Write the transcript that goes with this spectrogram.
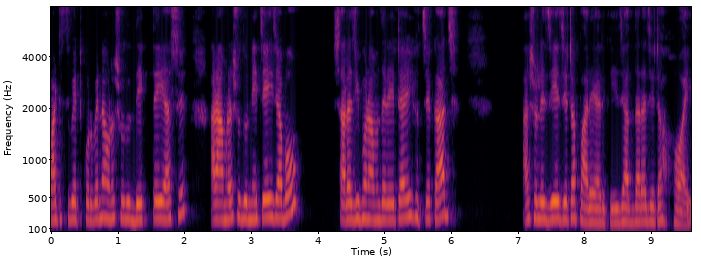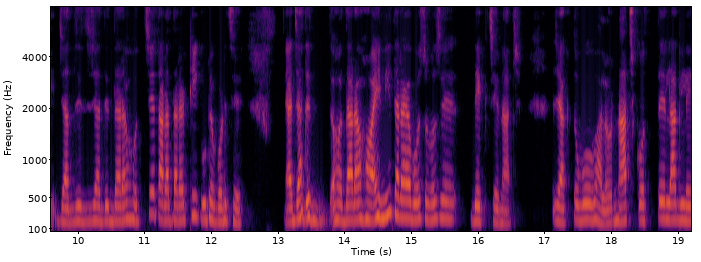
পার্টিসিপেট করবে না, ওরা শুধু দেখতেই আসে। আর আমরা শুধু নেচেই যাব। সারা জীবন আমাদের এটাই হচ্ছে কাজ। আসলে যে যেটা পারে আর কি, যার দ্বারা যেটা হয়, যাদের যাদের দ্বারা হচ্ছে, তারা তারা ঠিক উঠে পড়েছে। আর যাদের দ্বারা হয়নি, তারা বসে বসে দেখছে নাচ। যাক, তবুও ভালো। নাচ করতে লাগলে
